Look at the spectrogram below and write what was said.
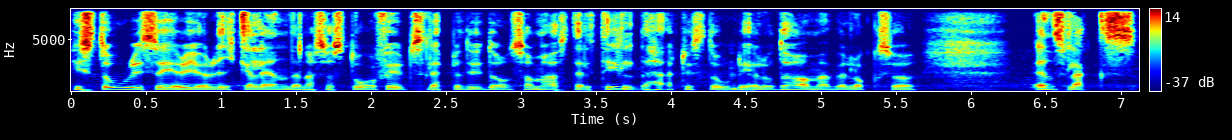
historiskt så är det ju rika länderna som står för utsläppen. Det är de som har ställt till det här till stor del. Och då har man väl också en slags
